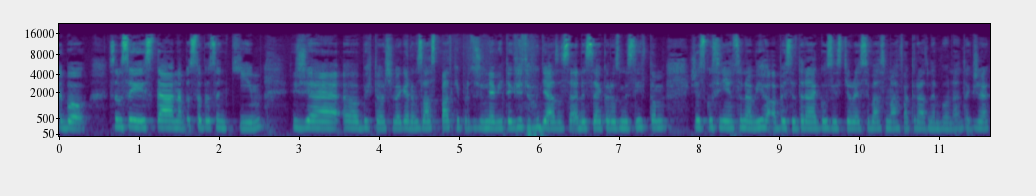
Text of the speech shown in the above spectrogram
nebo jsem si jistá na 100% tím, že uh, bych toho člověka nevzala zpátky, protože nevíte, kdy to udělá zase a jde se jako rozmyslí v tom, že zkusí něco nového, aby se teda jako zjistilo, jestli vás má fakt rád nebo ne, takže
